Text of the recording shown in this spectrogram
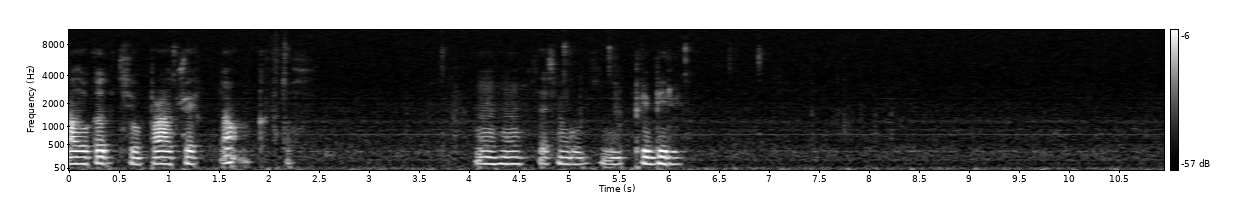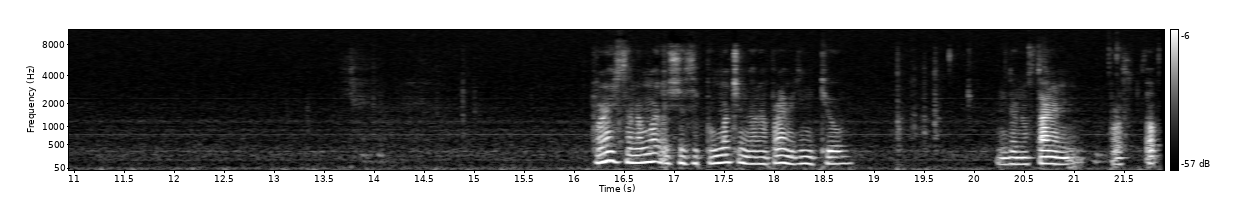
Базо като си оправя човек. О, Ага, сега сме го прибили. Поне ще намъ... ще се помъчим да направим един кил. Да не останем просто топ.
